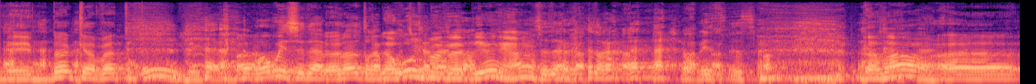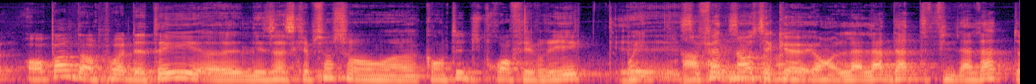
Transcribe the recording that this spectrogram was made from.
mais une belle cravate rouge. oui, oui, c'est la couleur drapeau Le rouge me va bien, hein? C'est la Oui, c'est ça. Bernard, euh, on parle d'emploi d'été. Euh, les inscriptions sont euh, comptées du 3 février. Oui. En fait, non, c'est que la, date, la date,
